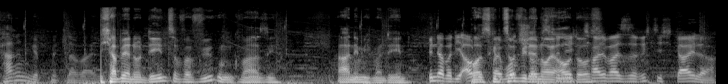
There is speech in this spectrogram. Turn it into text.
Karren gibt mittlerweile. Ich habe ja nur den zur Verfügung quasi. Ah, nehme ich mal den. Ich finde aber die Boah, Autos es gibt bei so viele neue Autos. teilweise richtig geiler.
